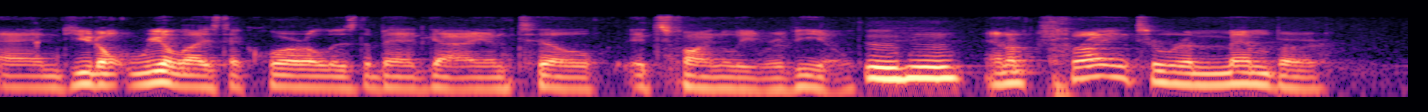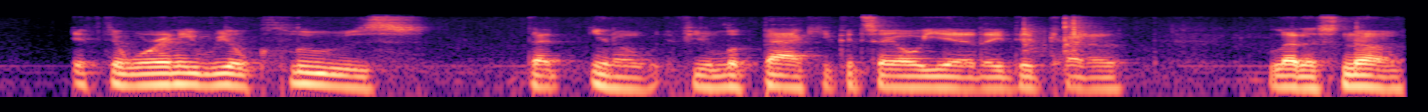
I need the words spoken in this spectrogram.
and you don't realize that Quirrell is the bad guy until it's finally revealed. Mm-hmm. And I'm trying to remember if there were any real clues that you know, if you look back, you could say, "Oh yeah, they did kind of let us know."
